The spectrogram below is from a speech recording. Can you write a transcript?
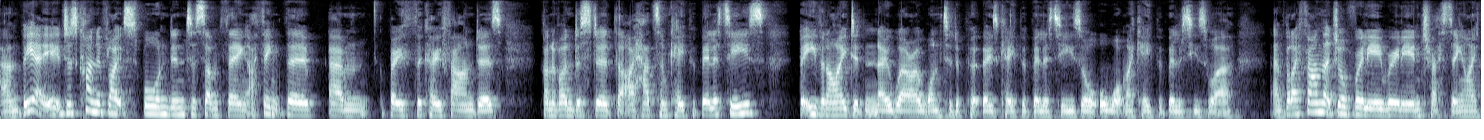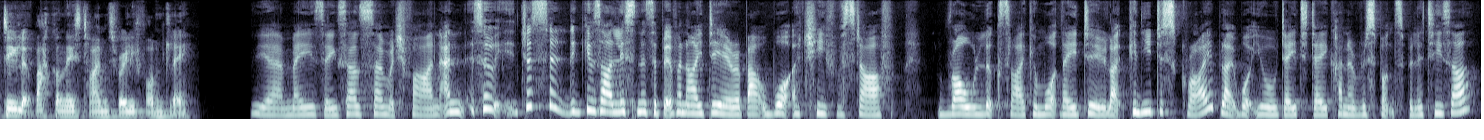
Um, but yeah, it just kind of like spawned into something. I think the um, both the co-founders kind of understood that I had some capabilities, but even I didn't know where I wanted to put those capabilities or, or what my capabilities were. Um, but I found that job really, really interesting, and I do look back on those times really fondly. Yeah, amazing. Sounds so much fun. And so, just so it gives our listeners a bit of an idea about what a chief of staff role looks like and what they do. Like, can you describe like what your day to day kind of responsibilities are?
